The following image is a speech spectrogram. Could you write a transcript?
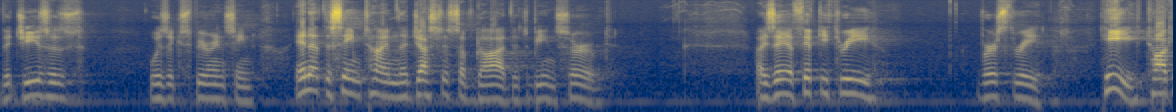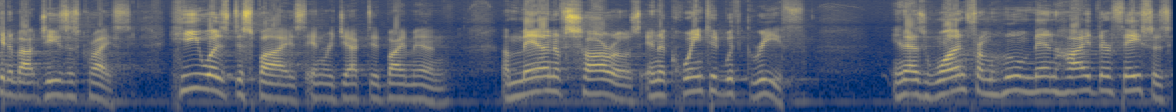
that Jesus was experiencing, and at the same time, the justice of God that's being served. Isaiah 53, verse 3. He, talking about Jesus Christ, he was despised and rejected by men, a man of sorrows and acquainted with grief. And as one from whom men hide their faces,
